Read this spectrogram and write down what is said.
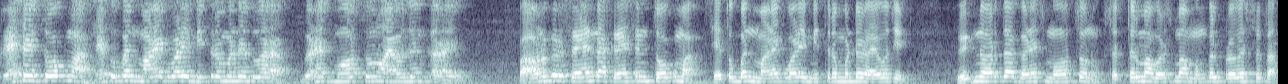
ક્રેસેન્ટ ચોકમાં સેતુબંધ માણેકવાડી મિત્ર મંડળ દ્વારા ગણેશ મહોત્સવનું આયોજન કરાયું. ભાવનગર શહેરના ક્રેસેન્ટ ચોકમાં સેતુબંધ માણેકવાડી મિત્ર મંડળ આયોજિત વિઘ્નહર્તા ગણેશ મહોત્સવનું સત્તરમા વર્ષમાં મંગલ પ્રવેશ થતા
